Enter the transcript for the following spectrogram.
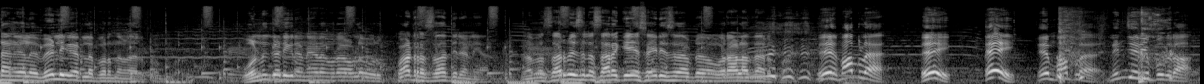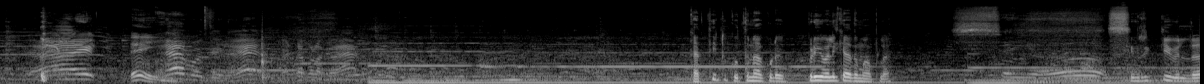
வேண்டாங்கல வேலிக்காட்டில் பிறந்தவனா இருப்பான் ஒன்று கடிக்கிற நேரம் கூட அவ்வளோ ஒரு குவாட்ரை சாத்திரானியா. நம்ம சர்வீஸ்ல சரக்கே சைடு சாப்பிட்ட ஒரு ஆளா தான் இருப்போம் ஏய் மாப்பிள ஏய் ஏய் ஏய் மாப்பிள நெஞ்சு எரிய போகுதுடா. ஏய். கத்திட்டு குத்துனா கூட இப்படி வலிக்காது மாப்பிள்ள. சிரிக்கவில்லை.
